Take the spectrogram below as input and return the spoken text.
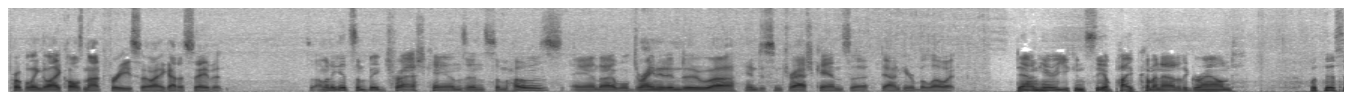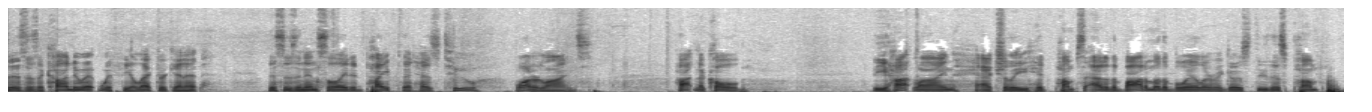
propylene glycol is not free, so I got to save it. So I'm going to get some big trash cans and some hose, and I will drain it into, uh, into some trash cans uh, down here below it. Down here you can see a pipe coming out of the ground. What this is is a conduit with the electric in it. This is an insulated pipe that has two water lines, hot and a cold. The hot line actually, it pumps out of the bottom of the boiler. It goes through this pump,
